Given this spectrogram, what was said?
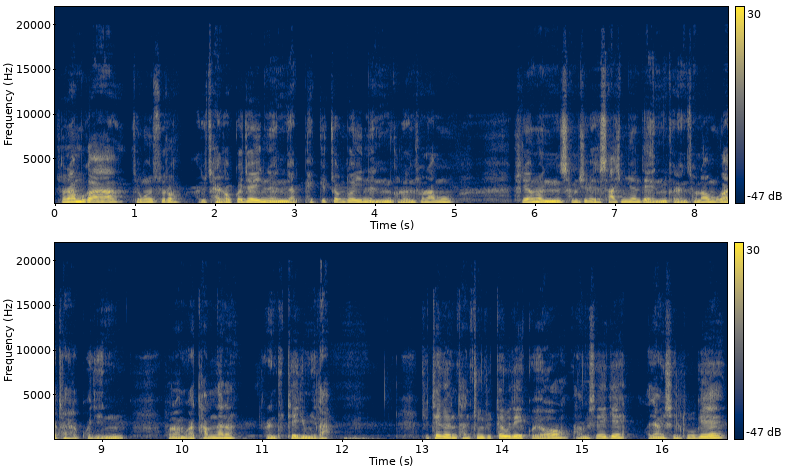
소나무가 정원수로 아주 잘 가꿔져 있는 약 100주 정도 있는 그런 소나무 수령은 30에서 40년 된 그런 소나무가 잘 가꿔진 소나무가 탐나는 그런 주택입니다. 주택은 단층 주택으로 되어 있고요. 방 3개, 화장실 2개,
